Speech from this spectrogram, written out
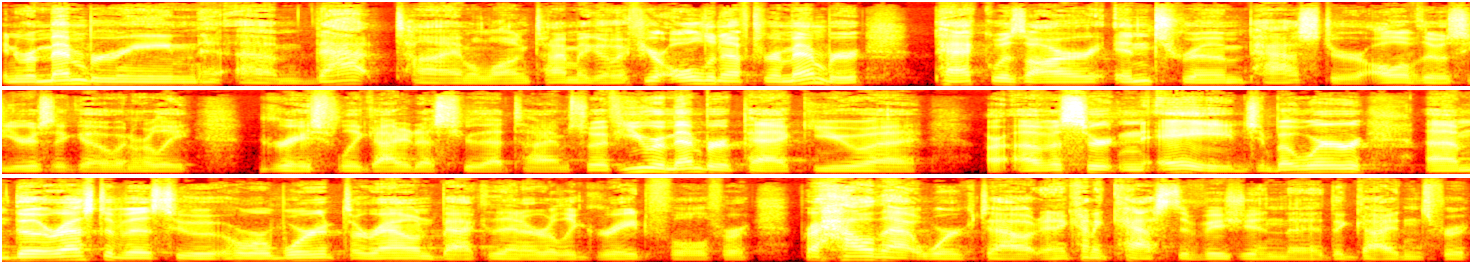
in remembering um, that time a long time ago, if you're old enough to remember, Peck was our interim pastor all of those years ago and really gracefully guided us through that time. So, if you remember Peck, you uh, are of a certain age. But we're um, the rest of us who, who, weren't around back then are really grateful for for how that worked out, and it kind of cast the vision, the, the guidance for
